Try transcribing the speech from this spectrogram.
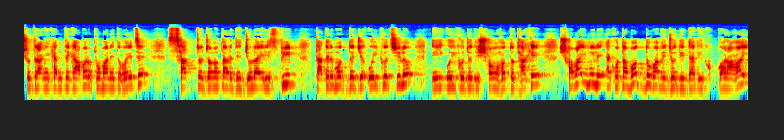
সুতরাং এখান থেকে আবারও প্রমাণিত হয়েছে, ছাত্র জনতার যে জুলাইয়ের স্পিড, তাদের মধ্যে যে ঐক্য ছিল, এই ঐক্য যদি সংহত থাকে সবাই মিলে একতাবদ্ধভাবে যদি দাবি করা হয়,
